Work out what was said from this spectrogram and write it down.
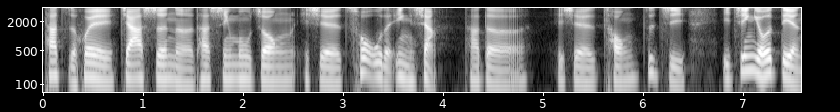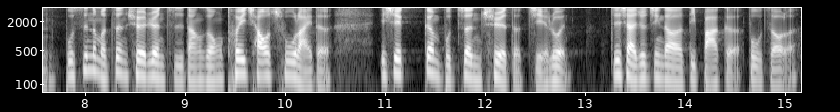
他只会加深呢他心目中一些错误的印象，他的一些从自己已经有点不是那么正确认知当中推敲出来的一些更不正确的结论。接下来就进到了第八个步骤了。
